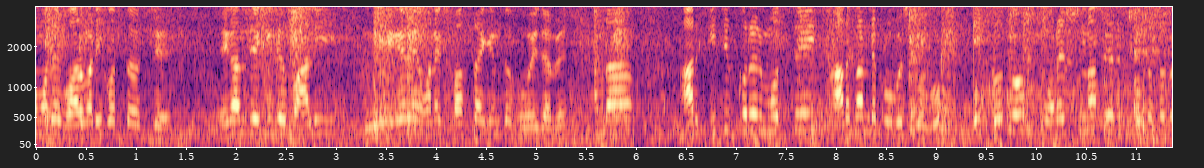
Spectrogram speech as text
আমাদের ঘরবাড়ি করতে হচ্ছে। এখান থেকে কিছু বালি নিয়ে গেলে অনেক সস্তায় কিন্তু হয়ে যাবে। আমরা আর কিছুক্ষণের মধ্যেই ঝাড়খণ্ডে প্রবেশ করব। এই প্রথম পরেশনাথের ছোট ছোট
